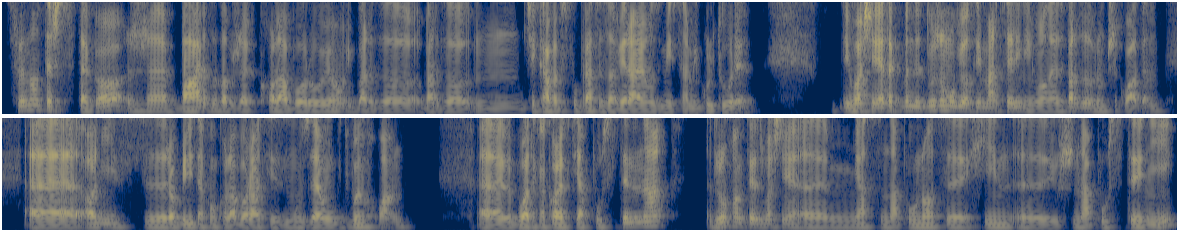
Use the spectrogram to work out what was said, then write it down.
Słyną też z tego, że bardzo dobrze kolaborują i bardzo, bardzo mm, ciekawe współprace zawierają z miejscami kultury. I właśnie ja tak będę dużo mówił o tej Marcelini, bo ona jest bardzo dobrym przykładem. E, oni zrobili taką kolaborację z muzeum w Dunhuang. E, była taka kolekcja pustynna. Dunhuang to jest właśnie e, miasto na północy Chin, e, już na pustyni,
